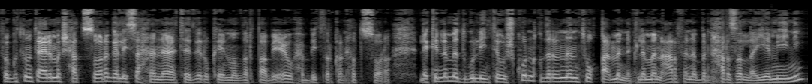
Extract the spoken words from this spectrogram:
فقلت له أنت على ماكش حاط الصورة؟ قال لي صح أنا أعتذر وكاين منظر طبيعي وحبيت درك نحط الصورة. لكن لما تقول لي أنت وشكون نقدر ان نتوقع منك. لما نعرف أنا بن حرز الله يميني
